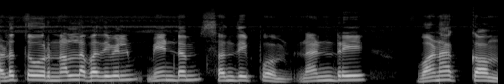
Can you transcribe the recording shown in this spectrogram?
அடுத்த ஒரு நல்ல பதிவில் மீண்டும் சந்திப்போம். நன்றி வணக்கம்.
